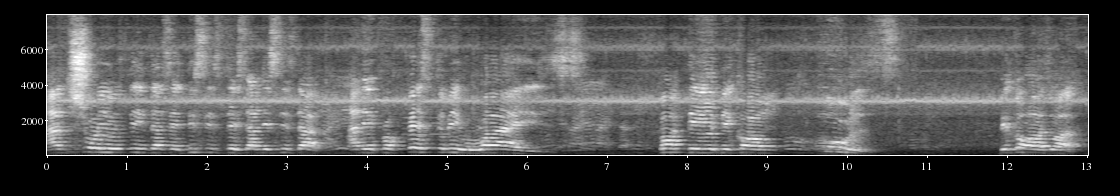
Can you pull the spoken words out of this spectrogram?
And show you things and say this is this and this is that. And they profess to be wise. But they become fools. Because what?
